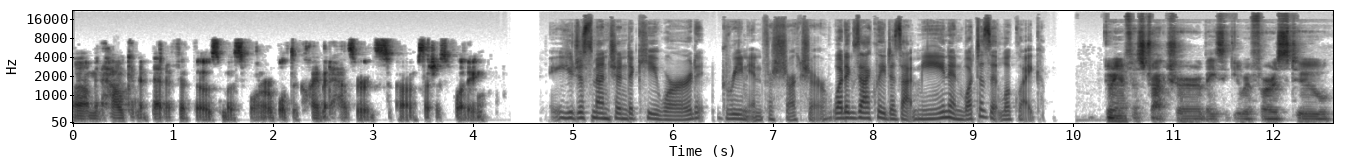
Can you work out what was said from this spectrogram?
um, and how can it benefit those most vulnerable to climate hazards um, such as flooding? You just mentioned a key word, green infrastructure. What exactly does that mean, and what does it look like? Green infrastructure basically refers to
